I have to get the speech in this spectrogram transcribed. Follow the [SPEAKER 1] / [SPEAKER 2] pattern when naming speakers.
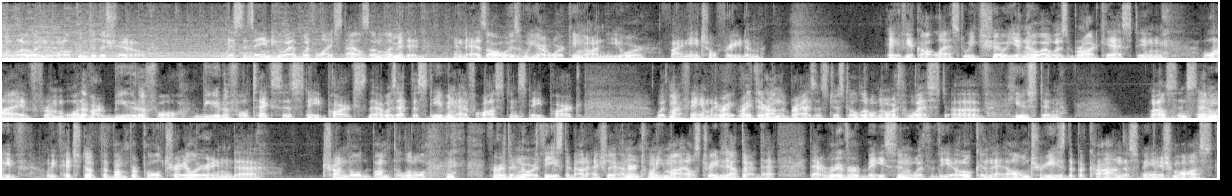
[SPEAKER 1] Hello and welcome to the show. This is Andy Webb with Lifestyles Unlimited, and as always, we are working on your financial freedom. Hey, if you caught last week's show, you know I was broadcasting live from one of our beautiful, beautiful Texas state parks. That was at the Stephen F. Austin State Park with my family, right, right there on the Brazos, just a little northwest of Houston. Well, since then we've we've hitched up the bumper pull trailer and uh, trundled, bumped a little further northeast, about actually 120 miles. Traded out that, that that river basin with the oak and the elm trees, the pecan, the Spanish moss,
